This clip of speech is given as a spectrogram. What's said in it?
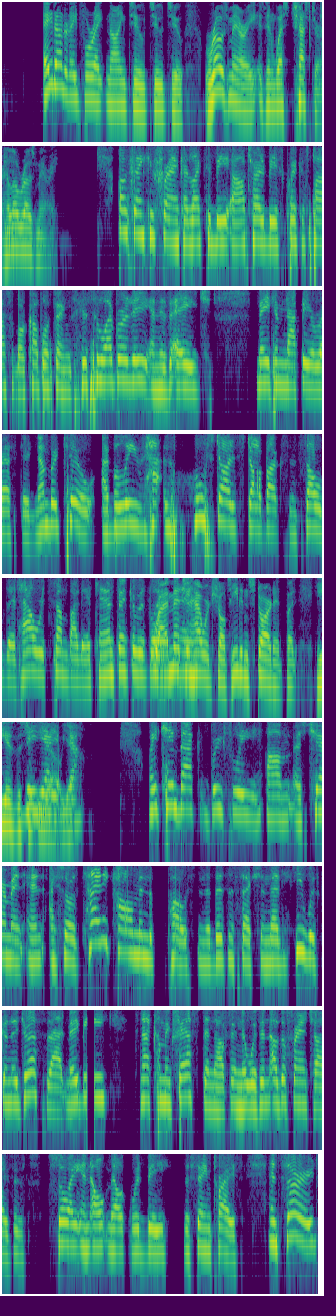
800 848 9222. Rosemary is in Westchester. Hello, Rosemary. Oh, thank you, Frank. I'd like to be, I'll try to be as quick as possible. A couple of things. His celebrity and his age made him not be arrested. Number two, I believe who started Starbucks and sold it? Howard somebody. I can't think of his last Right, I mentioned name. Howard Schultz. He didn't start it, but he is the CEO. Yeah, yeah, yes. yeah. Well, he came back briefly um, as chairman, and I saw a tiny column in the Post in the business section that he was going to address that. Maybe it's not coming fast enough, and there was in other franchises, soy and oat milk would be the same price. And third,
